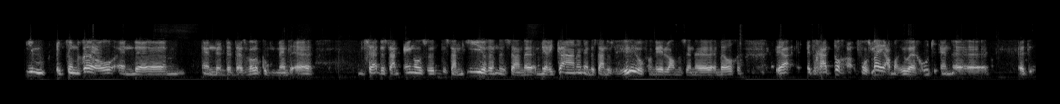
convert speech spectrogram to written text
je, ik vind wel, en, eh, en eh, dat, is wel een compliment, er staan- staan Engelsen, er staan Ieren, er staan Amerikanen en er staan dus heel veel Nederlanders en, en Belgen. Ja, het gaat toch volgens mij allemaal heel erg goed. En het,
